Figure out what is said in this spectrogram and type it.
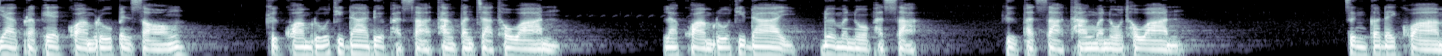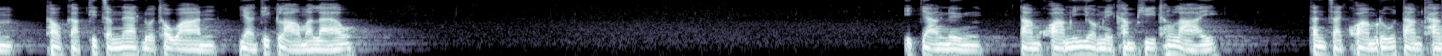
แยกประเภทความรู้เป็นสอง คือความรู้ที่ได้ด้วยผัสสะทางปัญจทวาร และความรู้ที่ได้ด้วยมโนผัสสะ คือผัสสะทางมโนทวารซึ่งก็ได้ความ เท่ากับที่จำแนกโดยทวารอย่างที่กล่าวมาแล้ว อีกอย่างหนึ่ง ตามความนิยมในคำพีทั้งหลาย ท่านจัดความรู้ตามทาง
